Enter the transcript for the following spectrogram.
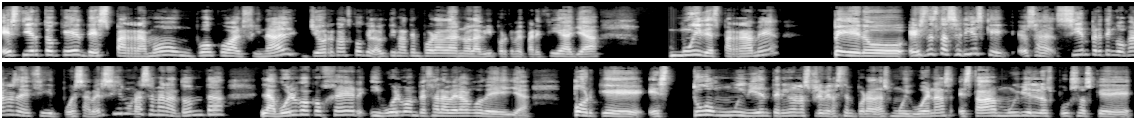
Es cierto que desparramó un poco al final, yo reconozco que la última temporada no la vi porque me parecía ya muy desparrame, pero es de estas series que, o sea, siempre tengo ganas de decir, pues a ver si en una semana tonta la vuelvo a coger y vuelvo a empezar a ver algo de ella, porque estuvo muy bien, tenía unas primeras temporadas muy buenas, estaban muy bien los pulsos que,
